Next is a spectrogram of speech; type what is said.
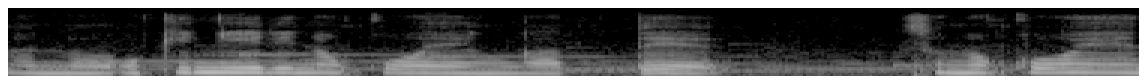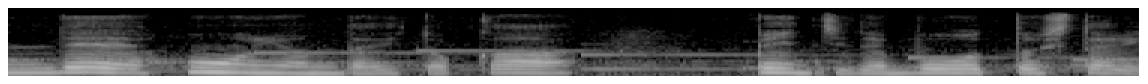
あのお気に入りの公園があってその公園で本を読んだりとかベンチでぼーっとしたり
